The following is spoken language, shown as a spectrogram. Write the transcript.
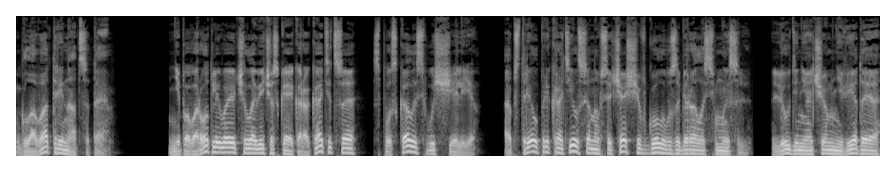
Глава 13. Неповоротливая человеческая каракатица спускалась в ущелье. Обстрел прекратился, но все чаще в голову забиралась мысль. Люди, ни о чем не ведая,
